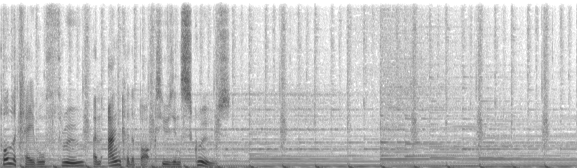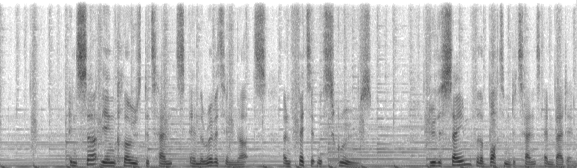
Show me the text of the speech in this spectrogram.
Pull the cable through and anchor the box using screws. Insert the enclosed detents in the riveting nuts and fit it with screws. Do the same for the bottom detent embedding.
